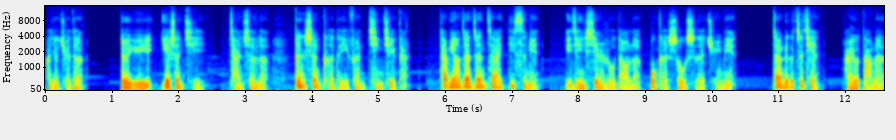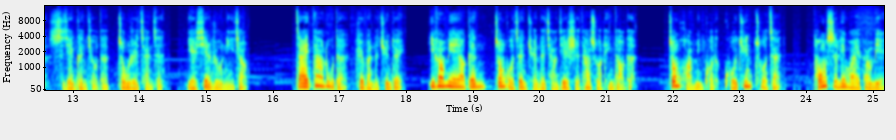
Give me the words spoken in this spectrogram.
他就觉得对于叶圣吉产生了更深刻的一份亲切感。太平洋战争在第四年已经陷入到了不可收拾的局面，在那个之前还有打了时间更久的中日战争，也陷入泥沼。在大陆的日本的军队，一方面要跟中国政权的蒋介石他所领导的。中华民国的国军作战，同时另外一方面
